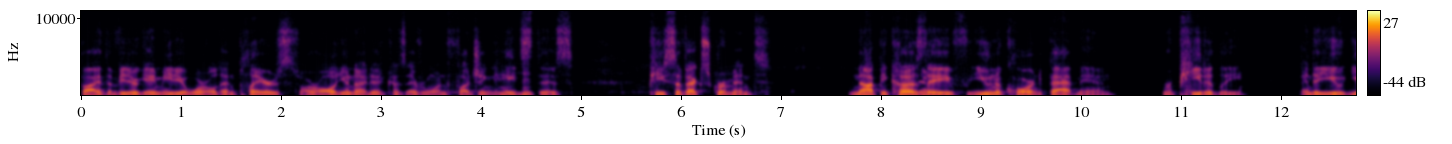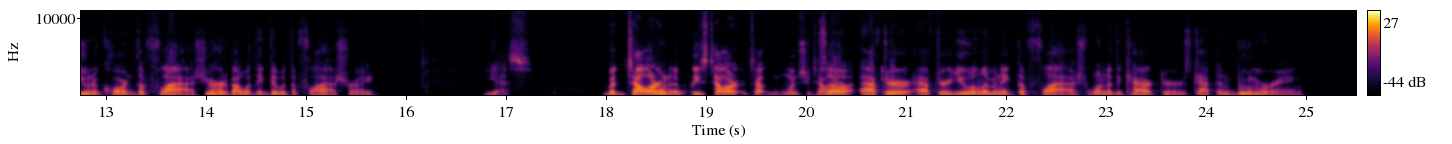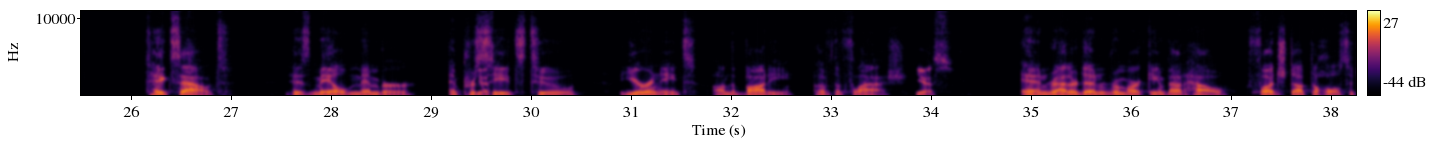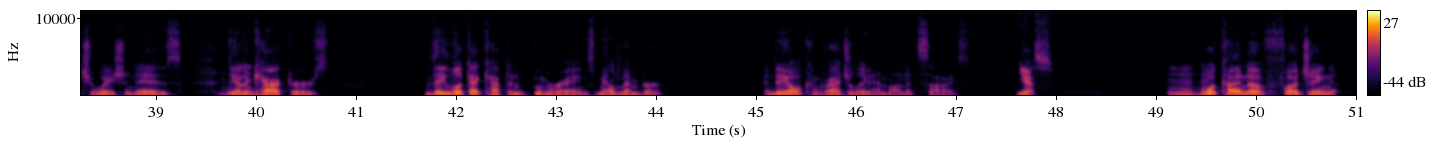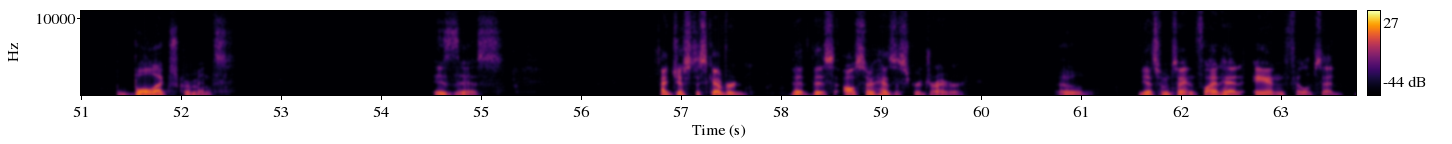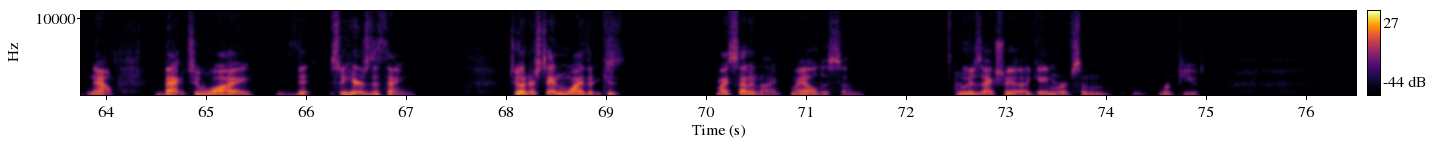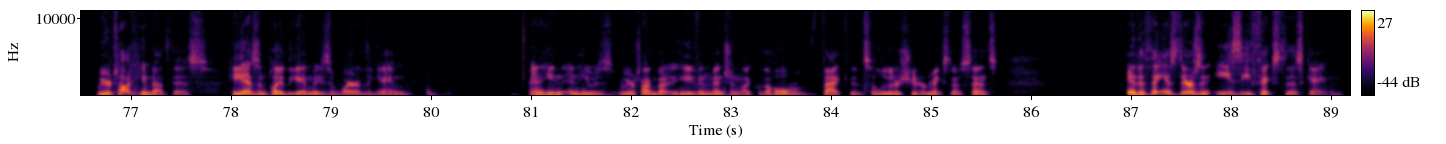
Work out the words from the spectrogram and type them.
by the video game media world, and players are all united because everyone fudging hates mm-hmm. this piece of excrement. Not because Yeah. they've unicorned Batman repeatedly, and they u- unicorned the Flash. You heard about what they did with the Flash, right? Yes. But tell our of- please tell our tell once you tell so our after after you eliminate the flash one of the characters captain boomerang takes out his male member and proceeds to urinate on the body of the flash yes. and rather than remarking about how fudged up the whole situation is the other Mhm. characters they look at captain boomerang's male member and they all congratulate him on its size Yes. Mhm. What kind of fudging bull excrement is this? I just discovered that this also has a screwdriver. Oh, That's what I'm saying. Flathead and Phillips head. Now, back to why. So here's the thing: to understand why, because my son and I, my eldest son, who is actually a gamer of some repute, we were talking about this. He hasn't played the game, but he's aware of the game, and he and he was. We were talking about it. And he even mentioned like with the whole fact that it's a looter shooter makes no sense. And the thing is, there's an easy fix to this game.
